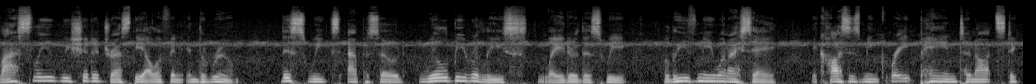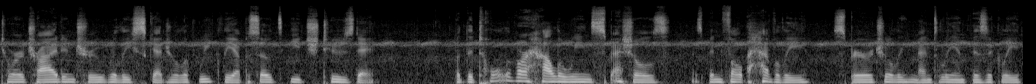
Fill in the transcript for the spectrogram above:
Lastly, we should address the elephant in the room. This week's episode will be released later this week. Believe me when I say it causes me great pain to not stick to our tried and true release schedule of weekly episodes each Tuesday. But the toll of our Halloween specials has been felt heavily, spiritually, mentally, and physically.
